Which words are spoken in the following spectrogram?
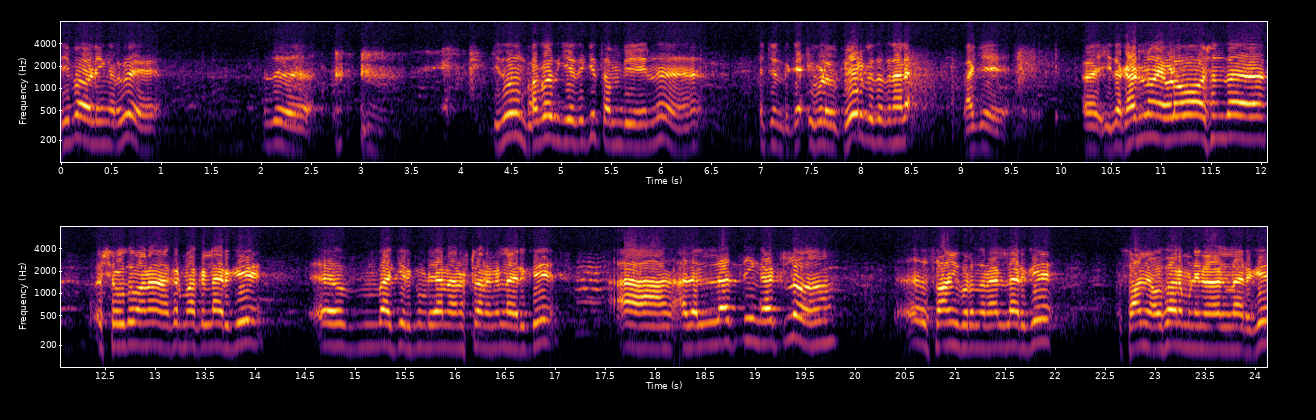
தீபாவளிங்கிறது இது இதுவும் பகவத்கீதைக்கு தம்பின்னு வச்சுட்டு இருக்கேன் இவ்வளவு பேர் விதத்தினால பாக்கி இதை காட்டிலும் எவ்வளவோ வசந்த சௌதமான கர்மாக்கள்லாம் இருக்கு பாக்கி இருக்க முடியாத அனுஷ்டானங்கள்லாம் இருக்கு. அது எல்லாத்தையும் காட்டிலும் சுவாமி பிறந்த நாள்லாம் இருக்கு சுவாமி அவதாரம் பண்ணின நாள்லாம் இருக்கு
